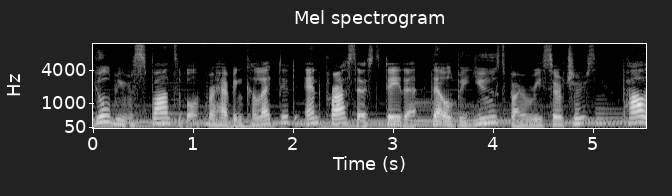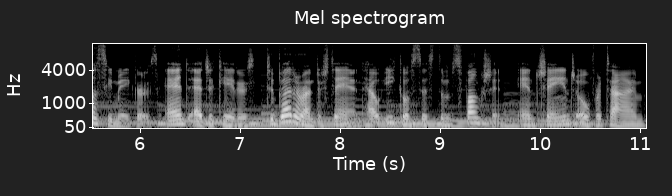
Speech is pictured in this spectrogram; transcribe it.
you'll be responsible for having collected and processed data that will be used by researchers, policymakers, and educators to better understand how ecosystems function and change over time.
